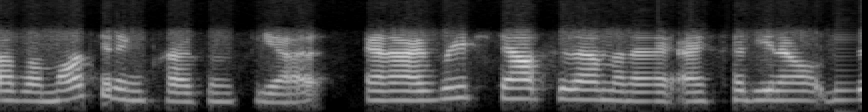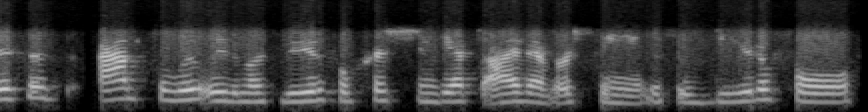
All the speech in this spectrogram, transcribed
of a marketing presence yet. And I reached out to them and I, I said, you know, this is absolutely the most beautiful Christian gift I've ever seen. This is beautiful.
